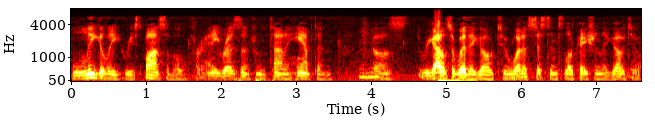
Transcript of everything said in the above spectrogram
legally responsible for any resident from the town of Hampton, goes, regardless of where they go to, what assistance location they go to.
